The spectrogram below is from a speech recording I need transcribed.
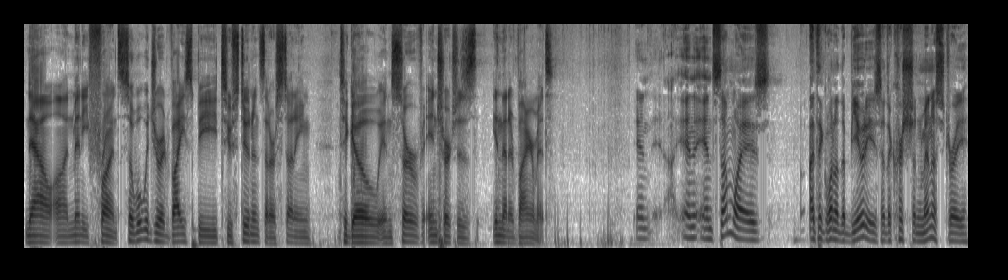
now on many fronts? So, what would your advice be to students that are studying to go and serve in churches in that environment? In, in, in some ways, I think one of the beauties of the Christian ministry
